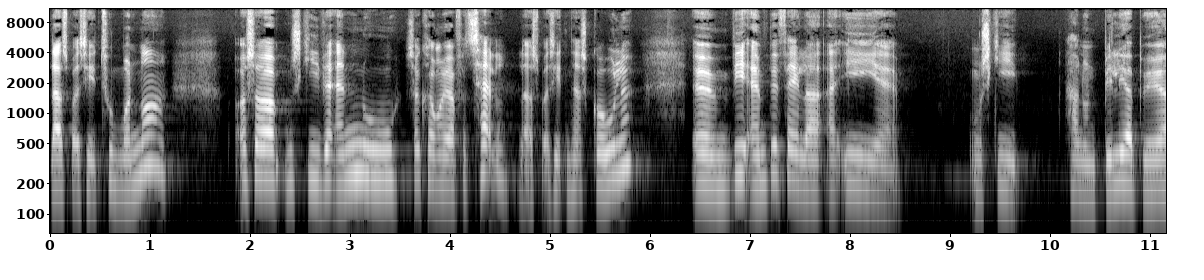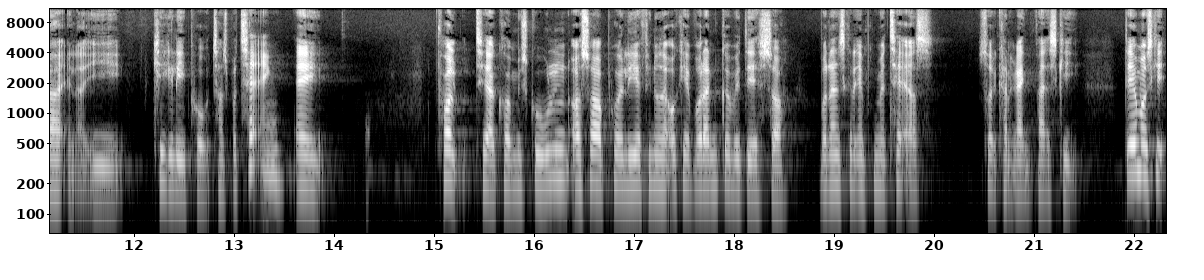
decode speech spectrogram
lad os bare sige, to måneder. Og så måske hver anden uge, så kommer jeg og fortæller, lad os bare sige, den her skole. Øh, vi anbefaler, at I øh, måske har nogle billigere bøger, eller I kigger lige på transportering af folk til at komme i skolen, og så prøver lige at finde ud af, okay, hvordan gør vi det så? Hvordan skal det implementeres, så det kan rent faktisk ske? Det er måske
